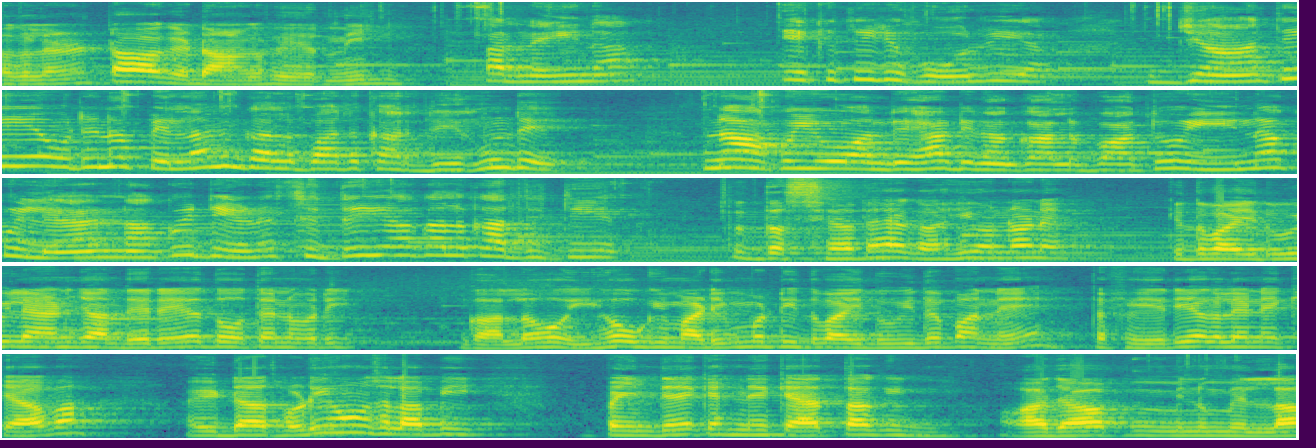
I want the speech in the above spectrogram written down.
ਅਗਲੇ ਨੇ ਢਾਹ ਕੇ ਡਾਂਗ ਫੇਰਨੀ ਸੀ। ਪਰ ਨਹੀਂ ਨਾ ਇੱਕ ਚੀਜ਼ ਹੋਰ ਵੀ ਆ। ਜਾਂ ਤੇ ਇਹ ਉਹਦੇ ਨਾਲ ਪਹਿਲਾਂ ਵੀ ਗੱਲਬਾਤ ਕਰਦੇ ਹੁੰਦੇ। ਨਾ ਕੋਈ ਉਹ ਆਂਦੇ ਸਾਡੇ ਨਾਲ ਗੱਲਬਾਤ ਹੋਈ ਨਾ ਕੋਈ ਲੈਣ ਨਾ ਕੋਈ ਦੇਣ ਸਿੱਧਾ ਹੀ ਆ ਗੱਲ ਕਰ ਦਿੱਤੀ ਹੈ। ਤੇ ਦੱਸਿਆ ਤਾਂ ਹੈਗਾ ਸੀ ਉਹਨਾਂ ਨੇ ਕਿ ਦਵਾਈ ਦੂਈ ਲੈਣ ਜਾਂਦੇ ਰਹੇ ਆ ਦੋ ਤਿੰਨ ਵਾਰੀ। ਗੱਲ ਹੋਈ ਹੋਊਗੀ ਮਾੜੀ ਮੋਟੀ ਦਵਾਈ ਦੂਈ ਦੇ ਬਹਾਨੇ ਤੇ ਫੇਰ ਹੀ ਅਗਲੇ ਨੇ ਕਿਹਾ ਵਾ ਐਡਾ ਥੋੜੀ ਹੌਸਲਾ ਵੀ ਪੈਂਦੇ ਕਿਸੇ ਨੇ ਕਹਿਤਾ ਕਿ ਆ ਜਾ ਮੈਨੂੰ ਮਿਲ ਲਾ।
